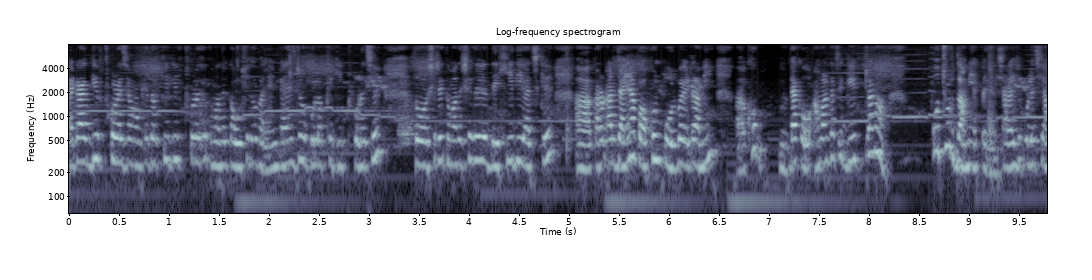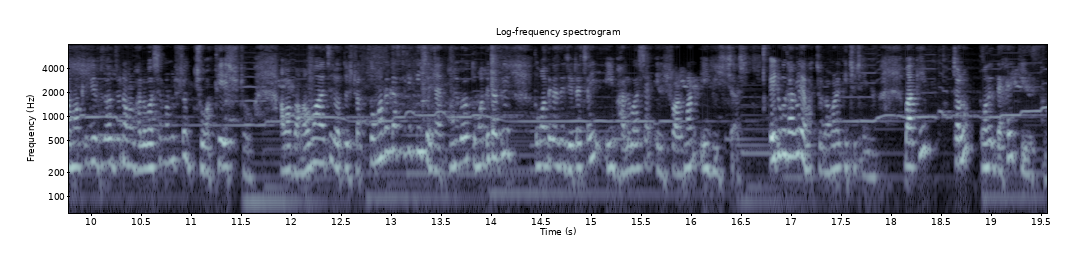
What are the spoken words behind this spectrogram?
একটা গিফট করেছে আমাকে। তো কি গিফট করেছে? তোমাদেরকে অবশ্যই ভ্যালেন্টাইন্স ডে উপলক্ষে গিফট করেছে। তো সেটাই তোমাদের সাথে দেখিয়ে দিই আজকে। কারণ আর জানি না কখন করব, এটা আমি খুব, দেখো, আমার কাছে গিফটটা না প্রচুর দামি একটা জিনিস। আর এই যে বলেছি, আমাকে দেওয়ার জন্য আমার মানুষটা যথেষ্ট। আমার বাবা মা আছে যথেষ্ট। তোমাদের কাছ থেকে কি চাই? হ্যাঁ তুমি তোমাদের কাছে তোমাদের কাছে যেটা চাই, এই ভালোবাসা, এই সম্মান, এই বিশ্বাস। এইটুকু থাকলে আমার চলো আমার কিছু চাই না। বাকি, চলো, তোমাদের দেখাই কি এসছে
